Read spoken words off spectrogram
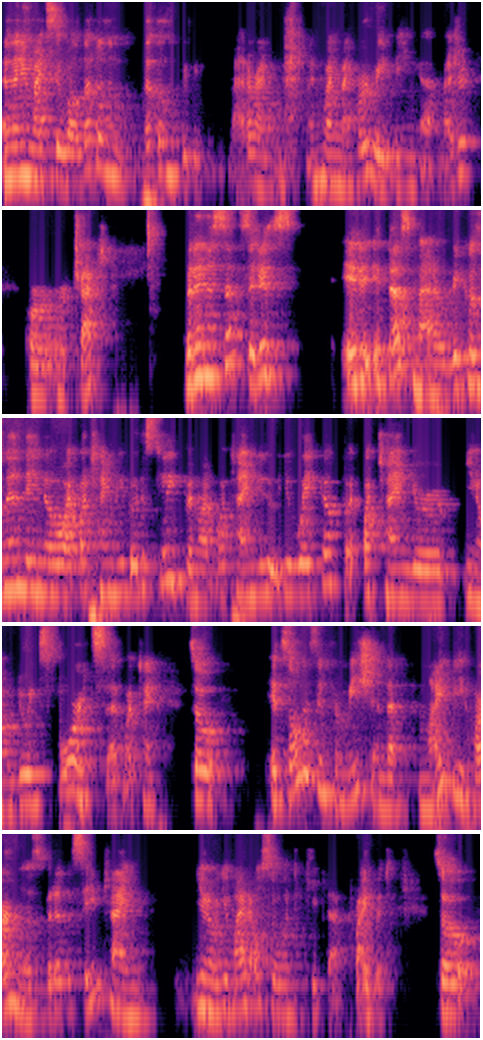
and then you might say, well, that doesn't that doesn't really matter. I don't, I don't mind my heart rate being uh, measured or, or tracked, but in a sense, it is it, it does matter because then they know at what time you go to sleep and at what time you, you wake up, at what time you're, you know, doing sports, at what time. So it's all this information that might be harmless, but at the same time, you know, you might also want to keep that private. So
